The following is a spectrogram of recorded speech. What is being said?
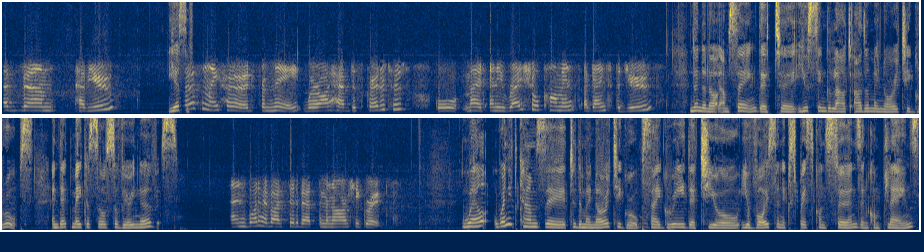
Have um, have you Yes, personally heard from me where I have discredited or made any racial comments against the Jews? No, no, no. I'm saying that uh, you single out other minority groups, and that makes us also very nervous. And what have I said about the minority groups? Well, when it comes uh, to the minority groups, I agree that you, you voice and express concerns and complaints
